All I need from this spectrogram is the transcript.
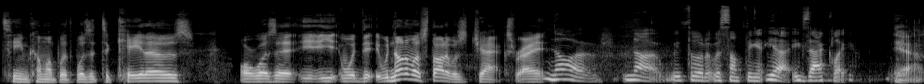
team, come up with? Was it Takeda's, or was it? y- y- would- None of us thought it was Jack's, right? No, no, we thought it was something. Yeah, exactly. Yeah.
